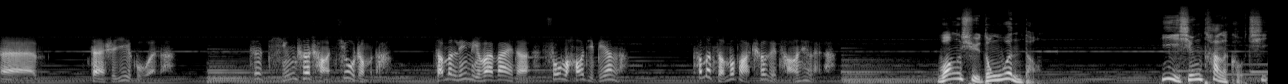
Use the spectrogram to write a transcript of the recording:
呃，但是易顾问呢？这停车场就这么大，咱们里里外外的搜了好几遍了，他们怎么把车给藏起来的？汪旭东问道。易兴叹了口气：“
